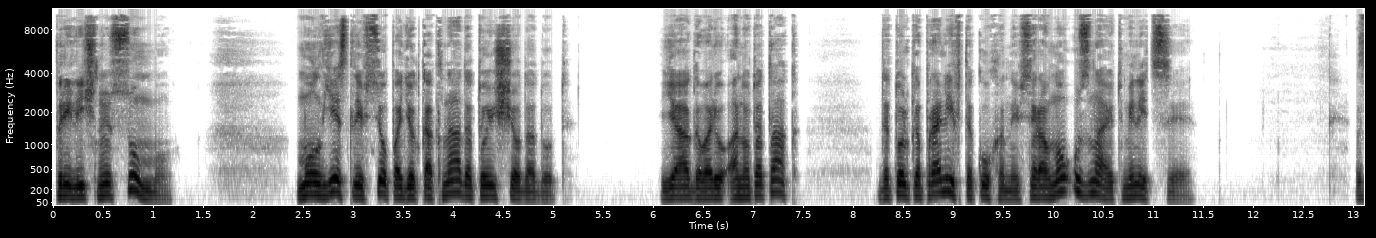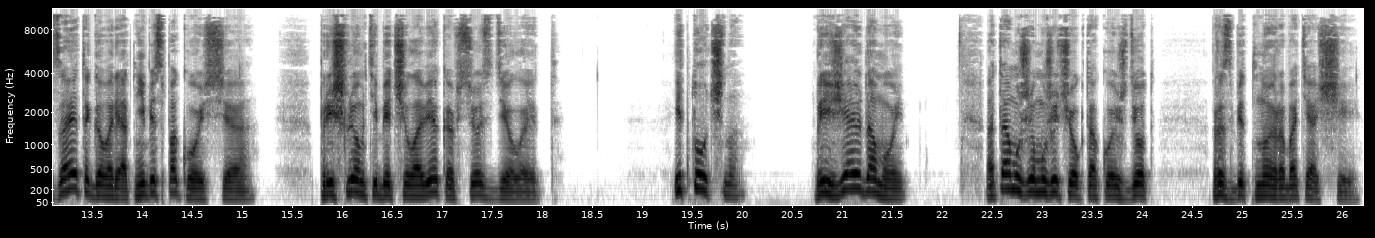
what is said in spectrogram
приличную сумму. Мол, если все пойдет как надо, то еще дадут. Я говорю, оно-то так. Да только про лифт кухонный все равно узнают милиции. За это, говорят, не беспокойся. Пришлем тебе человека, все сделает. И точно. Приезжаю домой, а там уже мужичок такой ждет, разбитной работящий.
